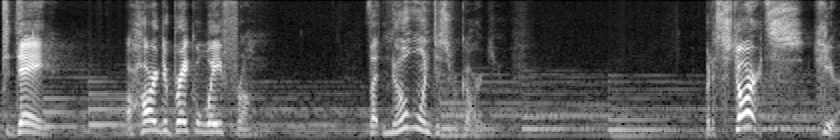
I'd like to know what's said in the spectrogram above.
today are hard to break away from. Let no one disregard you. But it starts here.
